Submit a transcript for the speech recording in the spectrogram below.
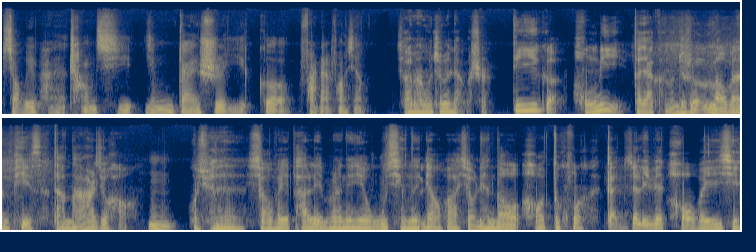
小微盘长期应该是一个发展方向。小微盘，我只问两个事儿。第一个红利，大家可能就是 love and peace，大家拿着就好。嗯，我觉得小微盘里面那些无情的量化小镰刀好多，感觉这里面好危险。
